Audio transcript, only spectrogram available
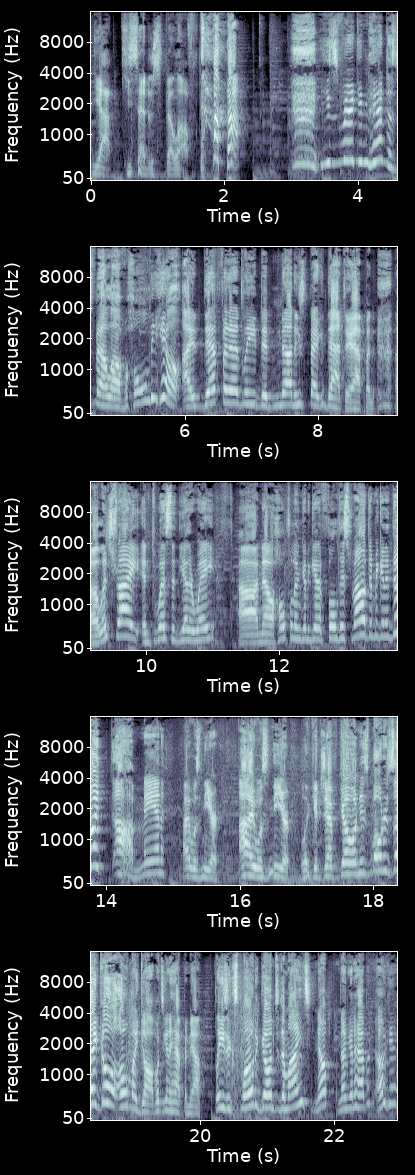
Yeah, his head just fell off. His freaking head just fell off. Holy hell, I definitely did not expect that to happen. Uh, let's try and twist it the other way. Uh, now, hopefully I'm gonna get a full dismount. Am I gonna do it? Ah, oh, man, I was near. I was near. Look at Jeff go on his motorcycle. Oh my god, what's gonna happen now? Please explode and go into the mines? Nope, not gonna happen. Okay,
